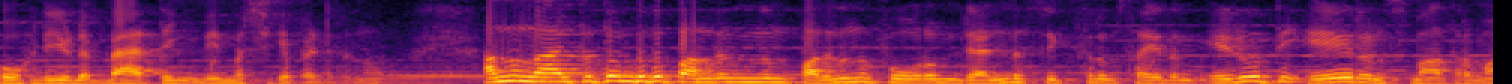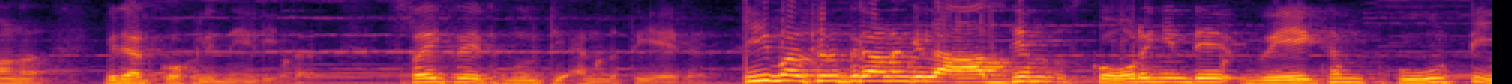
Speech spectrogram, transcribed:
കോഹ്ലിയുടെ ബാറ്റിംഗ് വിമർശിക്കപ്പെട്ടിരുന്നു. അന്ന് നാൽപ്പത്തി ഒൻപത് പന്തിൽ നിന്നും പതിനൊന്ന് ഫോറും രണ്ട് സിക്സറും സഹിതം എഴുപത്തി റൺസ് മാത്രമാണ് വിരാട് കോഹ്ലി നേടിയത്. സ്ട്രൈക്ക് റേറ്റ് നൂറ്റി അൻപത്തിയേഴ് ഈ മത്സരത്തിലാണെങ്കിൽ ആദ്യം സ്കോറിംഗിന്റെ വേഗം കൂട്ടി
